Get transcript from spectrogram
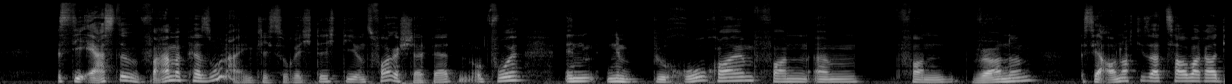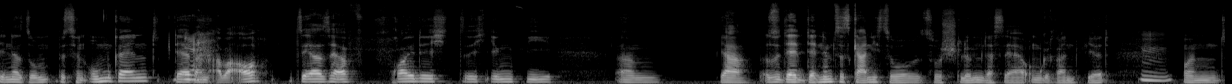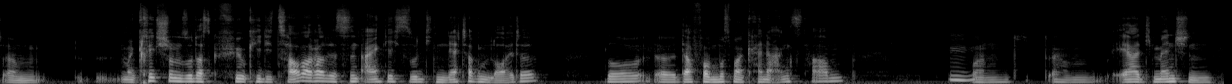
ist die erste warme Person eigentlich so richtig, die uns vorgestellt werden, obwohl in, in den Büroräumen von, ähm, von Vernon ist ja auch noch dieser Zauberer, den er so ein bisschen umrennt, der ja. dann aber auch sehr, sehr freudig sich irgendwie ähm, ja, also der, der nimmt es gar nicht so, so schlimm, dass er umgerannt wird. Mhm. Und ähm, man kriegt schon so das Gefühl, okay, die Zauberer, das sind eigentlich so die netteren Leute. So, äh, davon muss man keine Angst haben. Mhm. Und ähm, eher die Menschen,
